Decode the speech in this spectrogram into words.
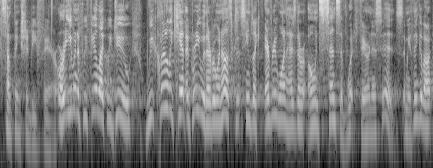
something should be fair. Or even if we feel like we do, we clearly can't agree with everyone else because it seems like everyone has their own sense of what fairness is. I mean, think about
